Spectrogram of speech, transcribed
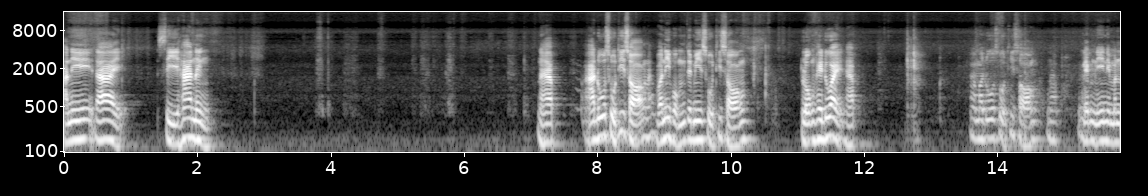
อันนี้ได้สี่ห้าหนึ่งนะครับอาดูสูตรที่สองนะวันนี้ผมจะมีสูตรที่สองลงให้ด้วยนะครับามาดูสูตรที่สองนะครับ เล่มนี้นี่มัน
